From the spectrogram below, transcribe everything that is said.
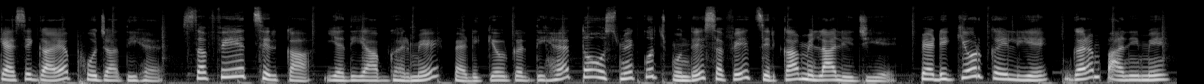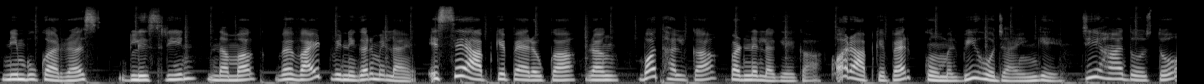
कैसे गायब हो जाती है। सफ़ेद सिरका। यदि आप घर में पेडिक्योर करती हैं तो उसमें कुछ बूंदे सफ़ेद सिरका मिला लीजिए। पेडिक्योर के लिए गर्म पानी में नींबू का रस ग्लिसरीन, नमक व व्हाइट विनेगर मिलाएँ। इससे आपके पैरों का रंग बहुत हल्का पड़ने लगेगा और आपके पैर कोमल भी हो जाएँगे। जी हाँ दोस्तों,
